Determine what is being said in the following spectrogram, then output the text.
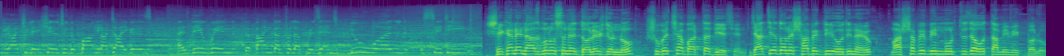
Congratulations to the Bangla Tigers as they win. The Bangalpala presents Blue World City. সেখানে নাজমুল হোসেনের দলের জন্য শুভেচ্ছা বার্তা দিয়েছেন জাতীয় দলের সাবেক দুই অধিনায়ক মাশরাফি বিন মুর্তজা ও তামিম ইকবালও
